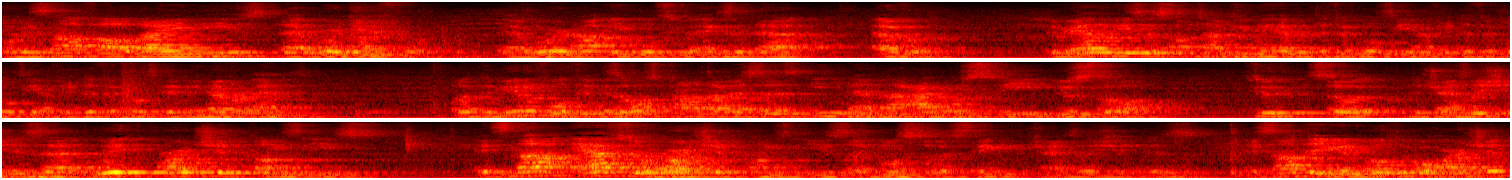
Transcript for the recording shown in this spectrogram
Or it's not followed by an ease, that we're done for. That we're not able to exit that ever. The reality is that sometimes you may have a difficulty after difficulty after difficulty that may never end. But the beautiful thing is Allah subhanahu wa ta'ala says, Inna ma'al usri yusra. So the translation is that with hardship comes ease. It's not after hardship comes ease, like most of us think the translation is. It's not that you're going to go through a hardship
